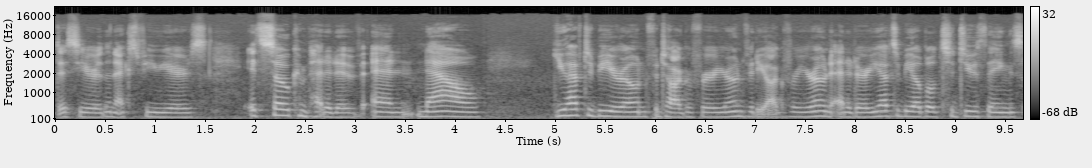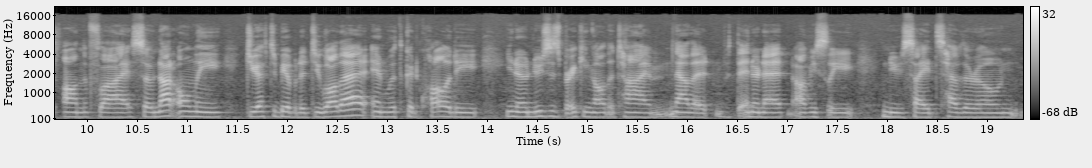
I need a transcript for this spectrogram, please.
this year, the next few years, it's so competitive. And now, you have to be your own photographer, your own videographer, your own editor. You have to be able to do things on the fly. So not only do you have to be able to do all that and with good quality, you know, news is breaking all the time. Now that with the internet, obviously news sites have their own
